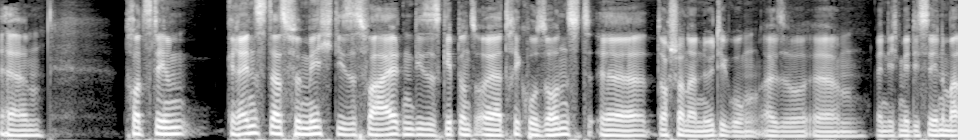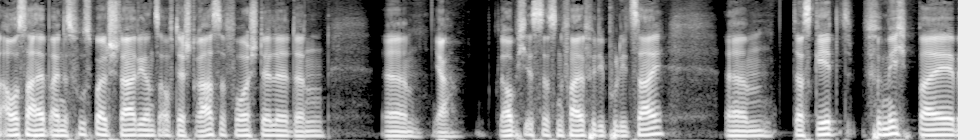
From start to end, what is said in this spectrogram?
Ähm, trotzdem grenzt das für mich, dieses Verhalten, dieses gebt uns euer Trikot sonst, äh, doch schon an Nötigung. Also, ähm, wenn ich mir die Szene mal außerhalb eines Fußballstadions auf der Straße vorstelle, dann, ähm, ja, glaube ich, ist das ein Fall für die Polizei. Ähm, das geht für mich bei,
